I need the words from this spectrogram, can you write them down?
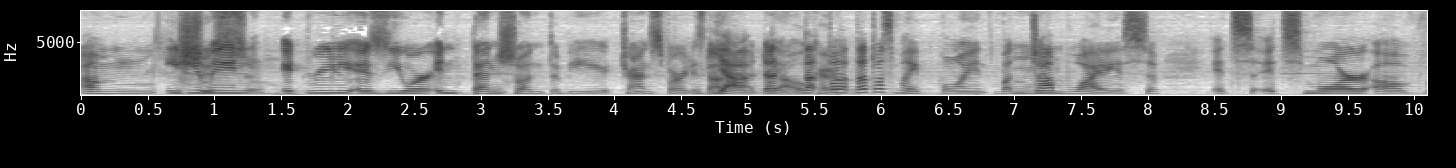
um, issues. You mean it really is your intention to be transferred? Is that yeah, that, yeah, that, okay. wa- that was my point. But Mm. job wise, it's it's more of,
